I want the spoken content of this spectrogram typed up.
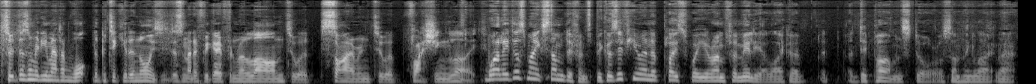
So it doesn't really matter what the particular noise is. It doesn't matter if we go from an alarm to a siren to a flashing light. Well, it does make some difference because if you're in a place where you're unfamiliar, like a, a, a department store or something like that,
